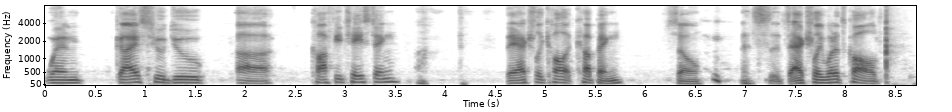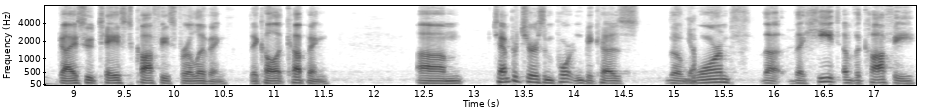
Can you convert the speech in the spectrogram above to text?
when guys who do uh, coffee tasting, they actually call it cupping. So it's it's actually what it's called. Guys who taste coffees for a living, they call it cupping. Um, temperature is important because the Yep. warmth, the the heat of the coffee,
